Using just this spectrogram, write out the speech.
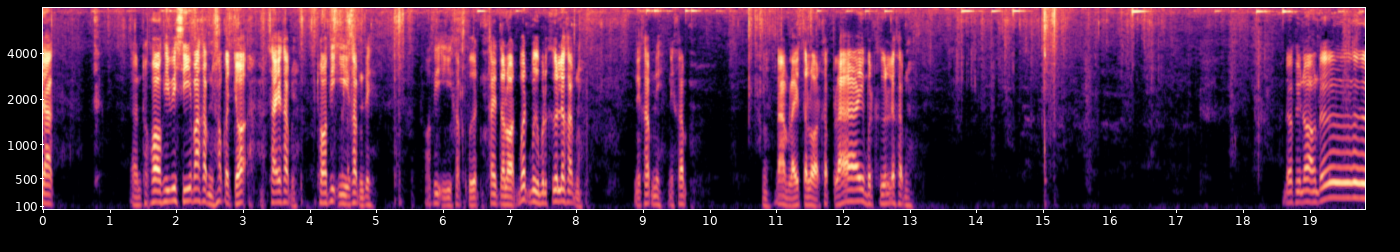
จาก ท่อพีวีซีมาครับนี่เขาก็เจาะใส่ครับนี่ท่อพี่อีครับนี่เด้ท่อพี่อีครับเปิดใส่ตลอดเบิดมือเบิดคืนแล้วครับนี่นี่ครับนี่นี่ครับน้ำไหลตลอดครับไหลเบิดคืนเลยครับนี่เด้อพี่น้องเด้อ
